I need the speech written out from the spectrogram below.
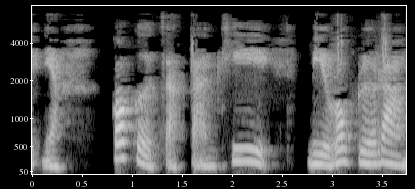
ศเนี่ยก็เกิดจากการที่มีโรคเรื้อรัง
